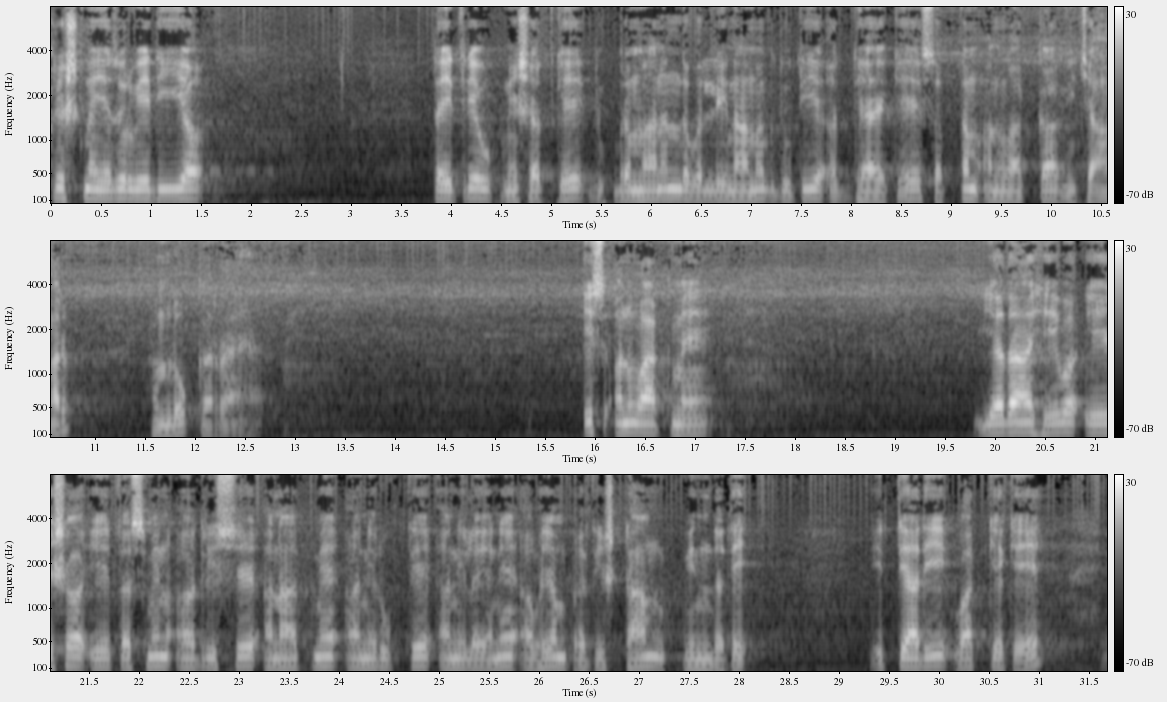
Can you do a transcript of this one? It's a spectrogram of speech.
कृष्ण यजुर्वेदीय। तैतृय उपनिषद के ब्रह्मानंद वल्ली नामक द्वितीय अध्याय के सप्तम अनुवाक का विचार हम लोग कर रहे हैं। इस अनुवाक में यदा हेव एष एतस्मिन् अदृश्ये अनात्मे अनिरुक्ते अनिलयने अभयम प्रतिष्ठा विंदते इत्यादि वाक्य के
